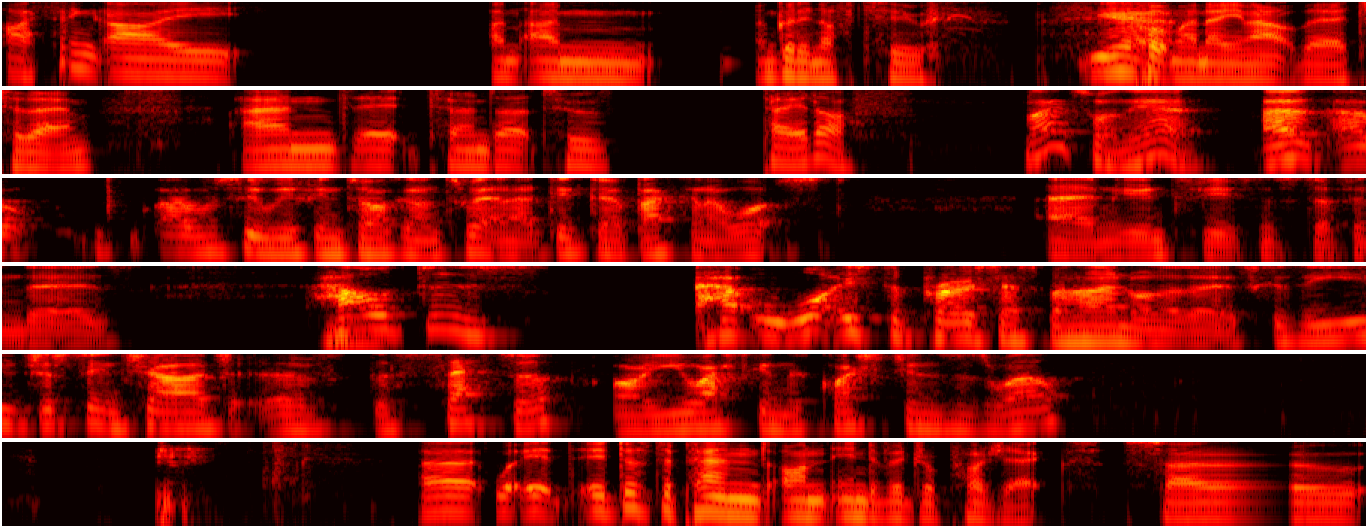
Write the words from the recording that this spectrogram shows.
I think I, I'm, I'm, I'm good enough to Yeah. put my name out there to them, and it turned out to have paid off. Nice one, yeah. I, I, obviously, we've been talking on Twitter, and I did go back and I watched um, your interviews and stuff. And there's how does how what is the process behind one of those? Because are you just in charge of the setup, or are you asking the questions as well? Uh, well, it, it does depend on individual projects. So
